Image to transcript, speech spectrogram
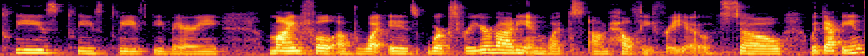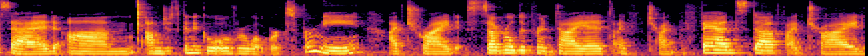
please please please be very mindful of what is works for your body and what's um, healthy for you. So with that being said, um, I'm just gonna go over what works for me. I've tried several different diets. I've tried the fad stuff. I've tried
